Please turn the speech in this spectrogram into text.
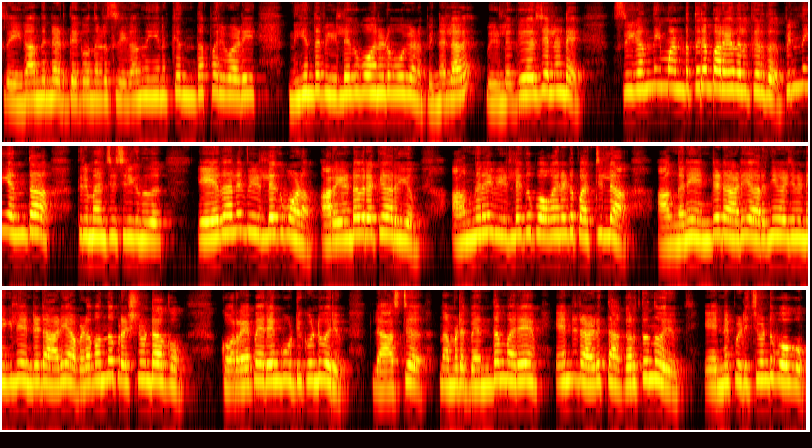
ശ്രീകാന്തിന്റെ അടുത്തേക്ക് വന്നിട്ട് ശ്രീകാന്ത് നീ എനിക്ക് എന്താ പരിപാടി? നീ എന്താ വീട്ടിലേക്ക് പോകാനായിട്ട് പോവുകയാണ്? പിന്നെ അല്ലാതെ വീട്ടിലേക്ക് കയറി ചെല്ലണ്ടേ? ശ്രീകാന്ത് നീ മണ്ടത്തരം പറയാൻ നിൽക്കരുത്. പിന്നെ നീ എന്താ തീരുമാനിച്ചു വെച്ചിരിക്കുന്നത്? ഏതായാലും വീട്ടിലേക്ക് പോകണം അറിയേണ്ടവരൊക്കെ അറിയും. അങ്ങനെ വീട്ടിലേക്ക് പോകാനായിട്ട് പറ്റില്ല. അങ്ങനെ എന്റെ ഡാഡി അറിഞ്ഞു കഴിഞ്ഞിട്ടുണ്ടെങ്കിൽ എന്റെ ഡാഡി അവിടെ വന്ന് പ്രശ്നം ഉണ്ടാക്കും കുറേ പേരെയും കൂട്ടിക്കൊണ്ട് വരും. ലാസ്റ്റ് നമ്മുടെ ബന്ധം വരെയും എന്റെ ഡാഡി തകർത്തുനിന്ന് വരും. എന്നെ പിടിച്ചുകൊണ്ട് പോകും.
